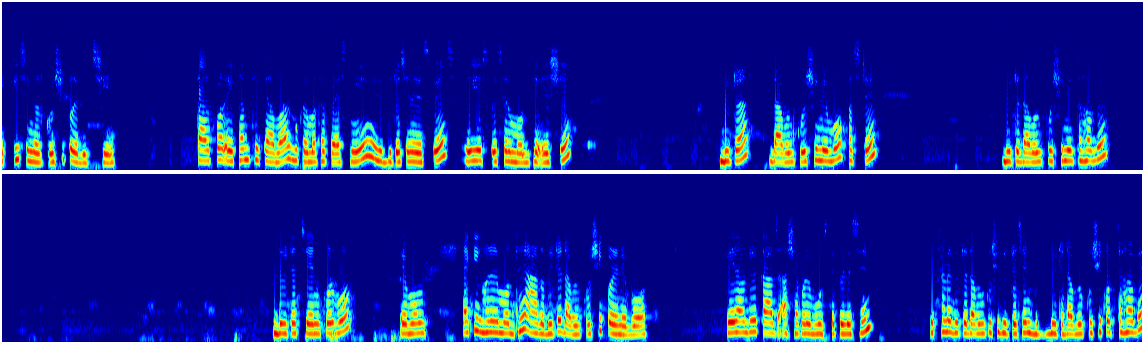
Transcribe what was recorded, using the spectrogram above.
একটি সিঙ্গেল ক্রোশি করে দিচ্ছি। তারপর এখান থেকে আবার বুকের মাথা প্যাচ নিয়ে এই দুটো চেনের স্পেস, এই স্পেসের মধ্যে এসে দুটা ডাবল ক্রোশি নেব ফার্স্টে দুটো ডাবল ক্রোশি নিতে হবে। দুইটা চেন করব এবং একই ঘরের মধ্যে আরও দুইটা ডাবল ক্রোশি করে নেব। এই রাউন্ডের কাজ আশা করে বুঝতে পেরেছেন। এখানে দুটো ডাবল ক্রোশি দুটো চেন, দুইটা ডাবল ক্রোশি করতে হবে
